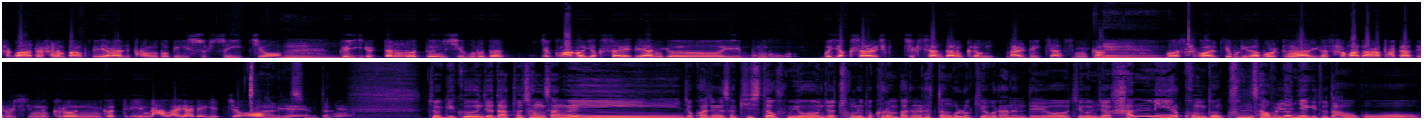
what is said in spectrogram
사과를 하는 방법도 여러 가지 방법이 있을 수 있죠. 음. 그 일단 어떤 식으로든 과거 역사에 대한 그 이 문구 뭐 역사를 직시한다는 그런 말도 있지 않습니까? 네. 뭐 사과 우리가 볼 때는 아 이거 사과다 받아들일 수 있는 그런 것들이 나와야 되겠죠. 알겠습니다. 예. 예. 저기 그 이제 나토 정상회의 이제 과정에서 기시다 후미오 이제 총리도 그런 발언을 했던 걸로 기억을 하는데요. 지금 이제 한미일 공동 군사 훈련 얘기도 나오고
